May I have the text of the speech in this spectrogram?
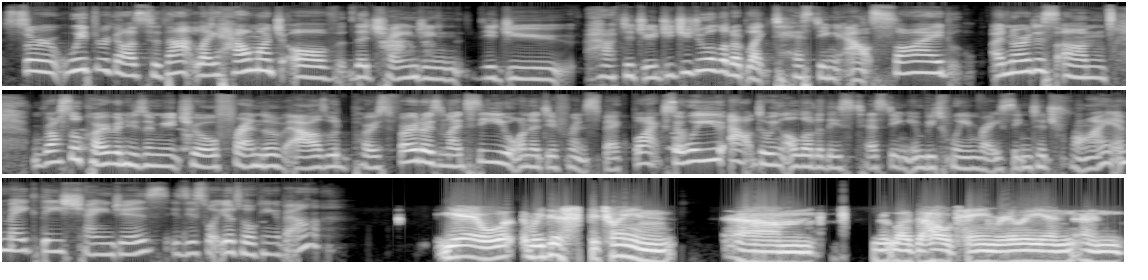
so with regards to that, like how much of the changing did you have to do? Did you do a lot of like testing outside? I noticed um, Russell Coven, who's a mutual friend of ours, would post photos and I'd see you on a different spec bike. So were you out doing a lot of this testing in between racing to try and make these changes? Is this what you're talking about? Yeah, well, we just between um, like the whole team really, and and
